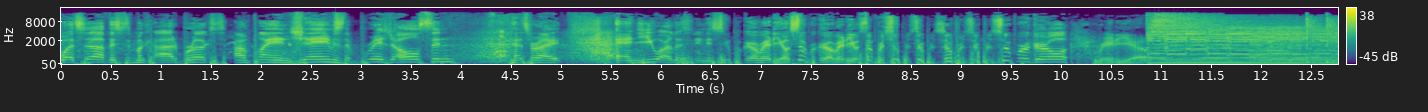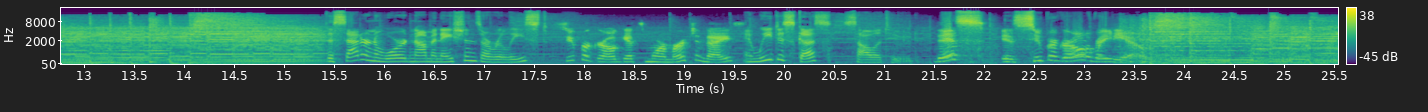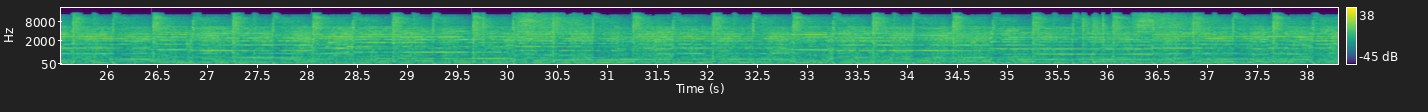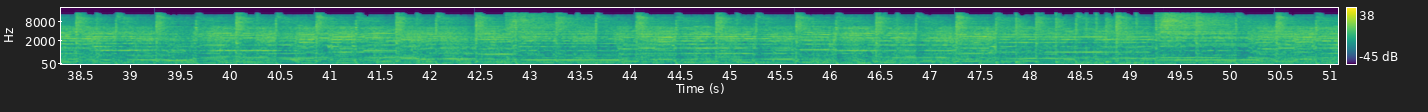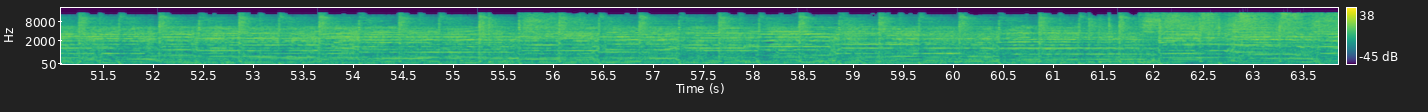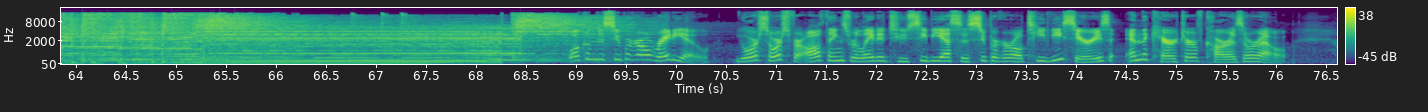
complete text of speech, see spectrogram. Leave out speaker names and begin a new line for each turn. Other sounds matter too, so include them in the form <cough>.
What's up? This is Mehcad Brooks. I'm playing James the Bridge Olsen. That's right. And you are listening to Supergirl Radio. Supergirl Radio. Super, super, super, super, super, Supergirl Radio.
The Saturn Award nominations are released,
Supergirl gets more merchandise.
and we discuss solitude.
This is Supergirl Radio.
Radio, your source for all things related to CBS's Supergirl TV series and the character of Kara Zor-El.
